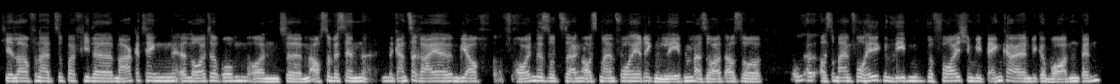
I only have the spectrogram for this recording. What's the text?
hier laufen halt super viele Marketing-Leute rum und ähm, auch so ein bisschen eine ganze Reihe irgendwie auch Freunde sozusagen aus meinem vorherigen Leben, also halt auch so aus meinem vorherigen Leben, bevor ich irgendwie Banker irgendwie geworden bin.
